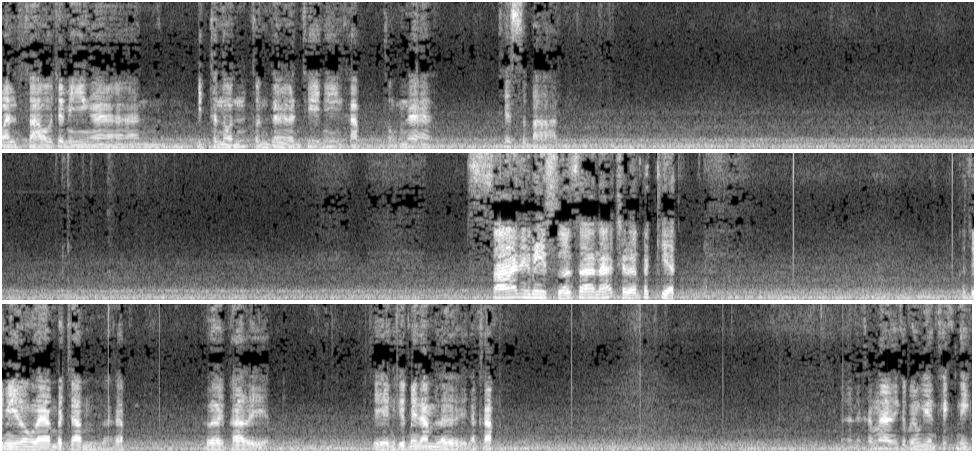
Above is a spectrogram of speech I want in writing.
วันเสาร์จะมีงานปิดถนนคนเดินที่นี่ครับ ตรงหน้าเทศบาลซ้ายนี่มีสวนสาธารณะเฉลิมพระเกียรติ ก็จะมีโรงแรมประจำนะครับ เลยพาเลทที่เห็นคือแม่น้ำเลยนะครับข้างหน้านี่ก็เป็นโรงเรียนเทคนิค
